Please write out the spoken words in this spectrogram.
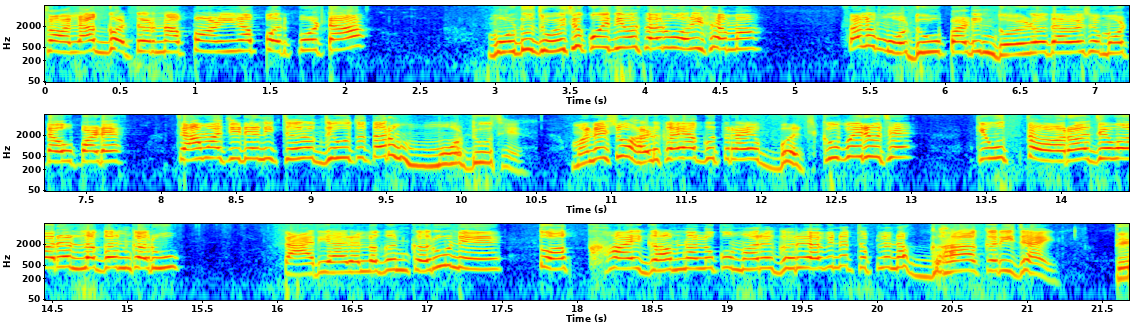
સોલા ગટરના પાણીના પરપોટા. મોઢું જોઈ છે કોઈ દિવસ તારું ઓરિસામાં સાલો મોઢું ઉપાડીને દોયડો દાવે છે મોટા ઉપાડે. ચામાચીડિયાની ચરક જેવું તો તારું મોઢું છે. મને શું હડકાયા કૂતરાએ ભજકું ભર્યું છે? કે હું તારા જેવા અરે લગ્ન કરું? તારી હારે લગ્ન કરું ને તો આખાય ગામના લોકો મારે ઘરે આવીને ચપલાના ઘા કરી જાય. તે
